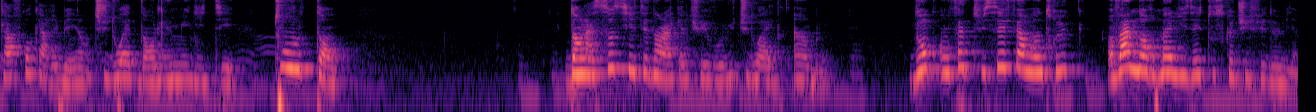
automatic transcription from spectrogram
qu'Afro-Caribéen, tu dois être dans l'humilité tout le temps. Dans la société dans laquelle tu évolues, tu dois être humble. Donc, en fait, tu sais faire un truc, on va normaliser tout ce que tu fais de bien.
